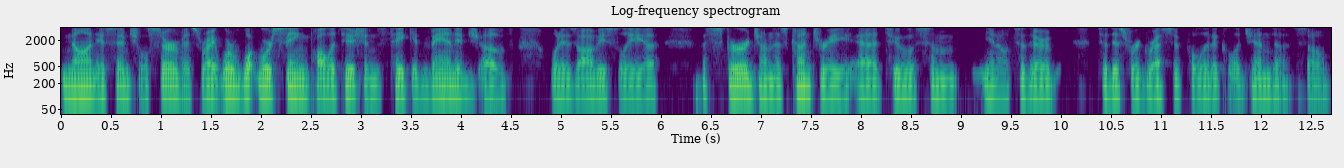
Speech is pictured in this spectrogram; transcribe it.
non-essential service? Right, we're what we're seeing politicians take advantage of what is obviously a, a scourge on this country uh, to some, you know, to their to this regressive political agenda. So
